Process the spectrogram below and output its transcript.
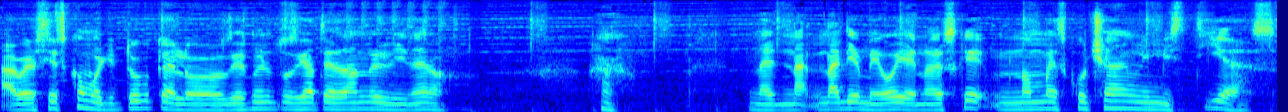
A ver si es como YouTube que a los 10 minutos ya te dan el dinero. nadie me oye, no es que no me escuchan ni mis tías,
